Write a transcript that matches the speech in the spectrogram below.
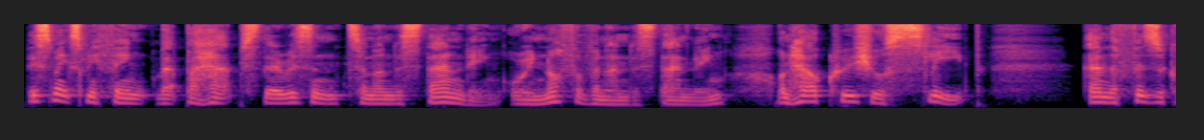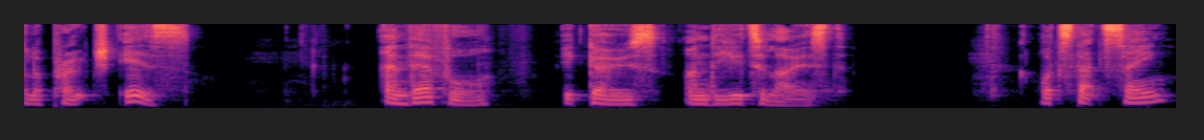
This makes me think that perhaps there isn't an understanding or enough of an understanding on how crucial sleep and the physical approach is. And therefore, it goes underutilized. What's that saying?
